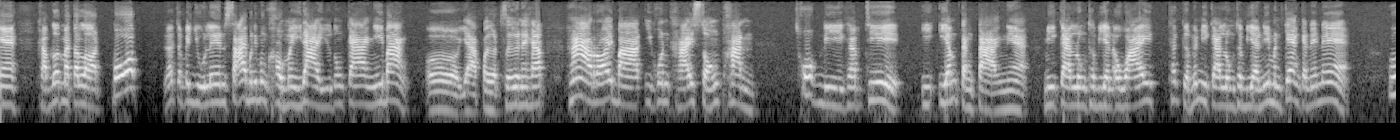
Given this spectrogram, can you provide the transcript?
ไงขับรถมาตลอดปุ๊บแล้วจะไปอยู่เลนซ้ายบางทีมันเข้าไม่ได้อยู่ตรงกลางอย่างนี้บ้าง เออ อย่าเปิดซื้อนะครับ 500 บาทอีกคนขาย 2,000 โชคดีครับที่อีเอี้ยมต่างๆ เนี่ย มีการลงทะเบียนเอาไว้ ถ้าเกิดไม่มีการลงทะเบียนนี่มันแกล้งกันแน่ๆโอ้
